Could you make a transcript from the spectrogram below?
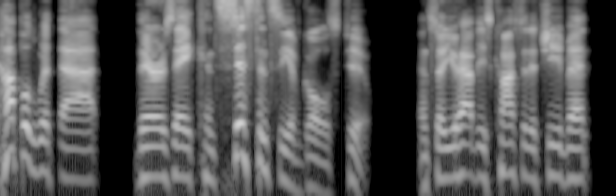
coupled with that, there's a consistency of goals too. And so you have these constant achievement,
